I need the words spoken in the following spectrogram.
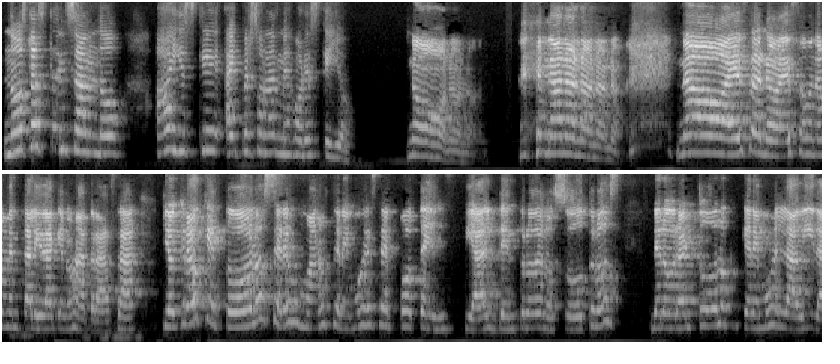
No estás pensando, ay, es que hay personas mejores que yo. No, no, no. No, no, no, no, no. No, eso no, eso es una mentalidad que nos atrasa. Yo creo que todos los seres humanos tenemos ese potencial dentro de nosotros de lograr todo lo que queremos en la vida.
